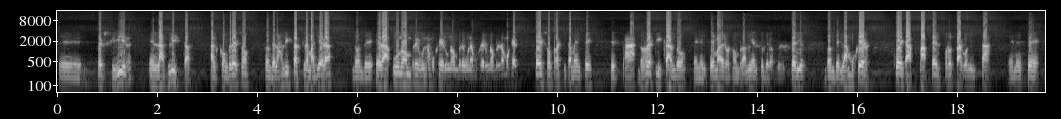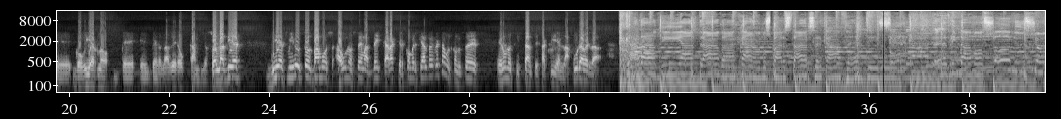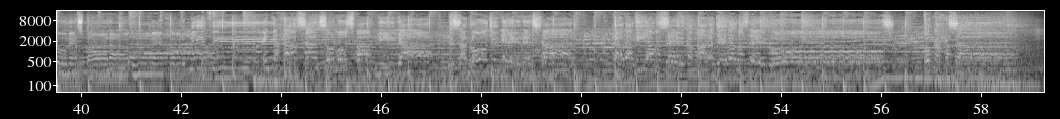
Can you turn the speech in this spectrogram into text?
eh, percibir en las listas al Congreso, donde las listas cremalleras, donde era un hombre, una mujer, un hombre, una mujer, un hombre, una mujer, eso prácticamente se está replicando en el tema de los nombramientos de los ministerios, donde la mujer juega papel protagonista en este eh, gobierno del verdadero cambio. Son las 10, 10 minutos, vamos a unos temas de carácter comercial. Regresamos con ustedes en unos instantes aquí en La Pura Verdad. Cada día trabajamos para estar cerca de ti. Te brindamos soluciones para un mejor vivir. En Cajasal somos familia, desarrollo y bienestar. Cada día más cerca para llegar más lejos.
